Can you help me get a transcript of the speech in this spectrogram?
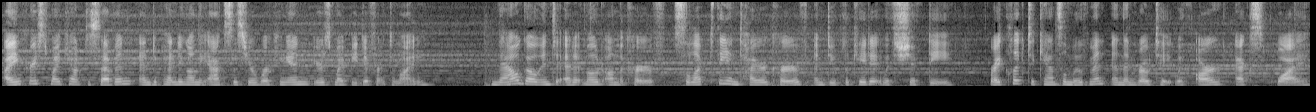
I increased my count to 7, and depending on the axis you're working in, yours might be different to mine. Now go into edit mode on the curve. Select the entire curve and duplicate it with Shift D. Right click to cancel movement and then rotate with R, X, Y.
